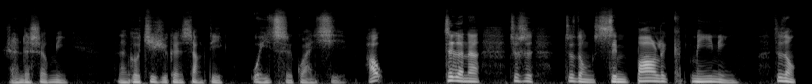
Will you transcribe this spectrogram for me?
人的生命，能够继续跟上帝维持关系。好，这个呢就是这种 symbolic meaning。这种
